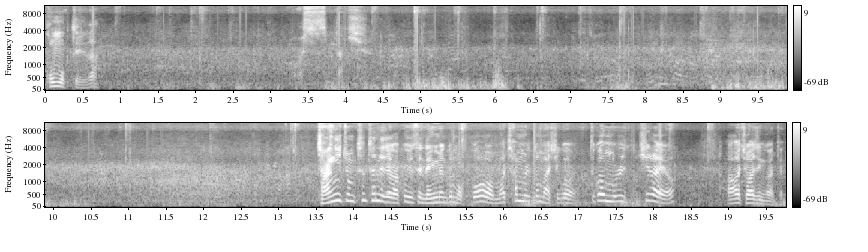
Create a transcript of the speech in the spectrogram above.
고목들이라 멋있습니다. 길. 장이 좀 튼튼해져 갖고 요새 냉면도 먹고 뭐 찬물도 마시고 뜨거운 물을 싫어해요. 아 좋아진 것 같아.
